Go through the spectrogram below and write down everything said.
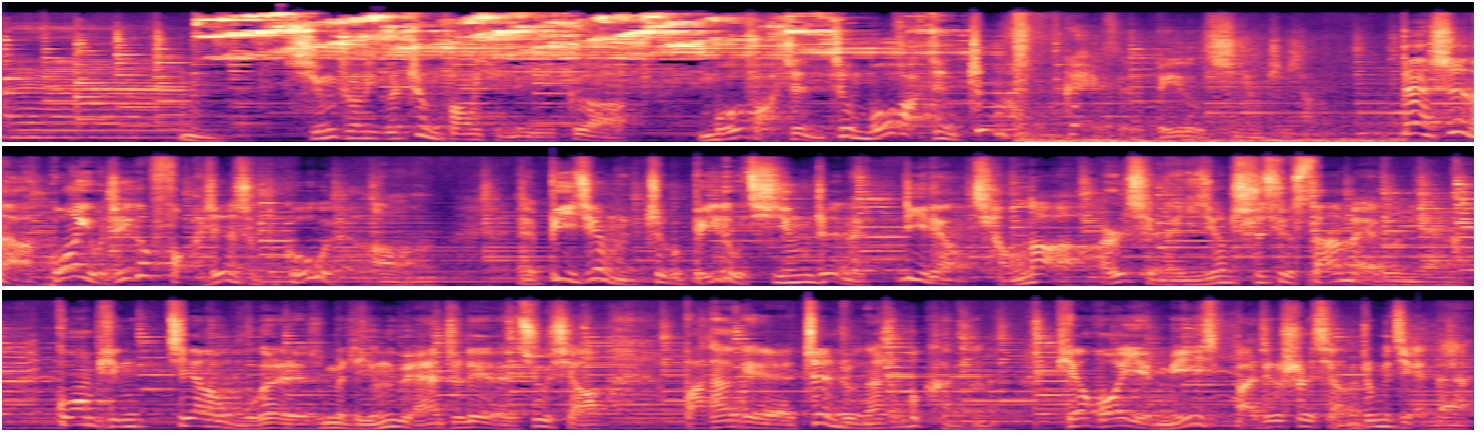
嗯，形成了一个正方形的一个魔法阵，这个魔法阵正好盖在北斗七星之上。但是呢，光有这个法阵是不够的啊，呃，毕竟这个北斗七星阵的力量强大，而且呢已经持续三百多年了，光凭建了五个什么陵园之类的，就想把它给镇住，那是不可能的。天皇也没把这个事儿想的这么简单，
